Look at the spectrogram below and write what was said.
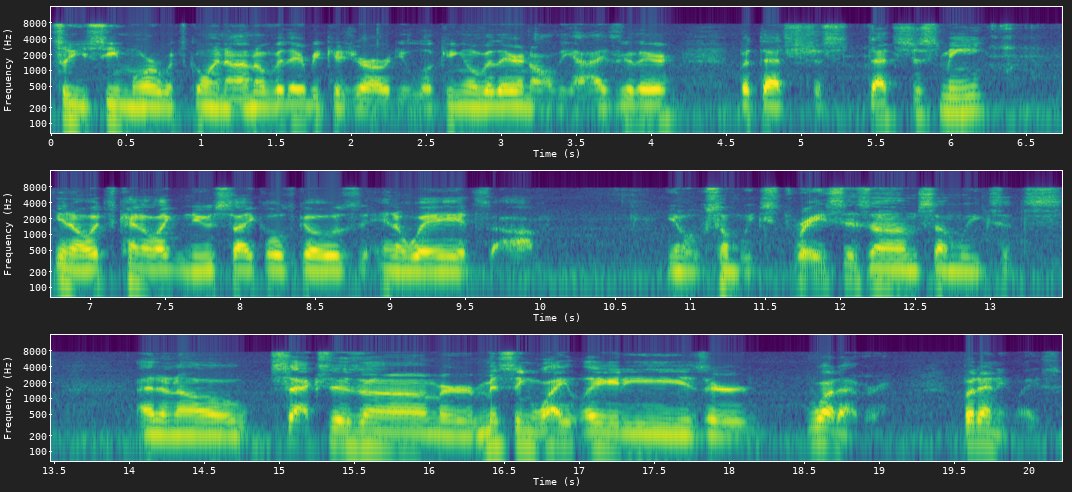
So you see more what's going on over there because you're already looking over there and all the eyes are there. But that's just that's just me you know, it's kind of like news cycles goes in a way. It's, um, you know, some weeks it's racism, some weeks it's, I don't know, sexism or missing white ladies or whatever. But, anyways,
